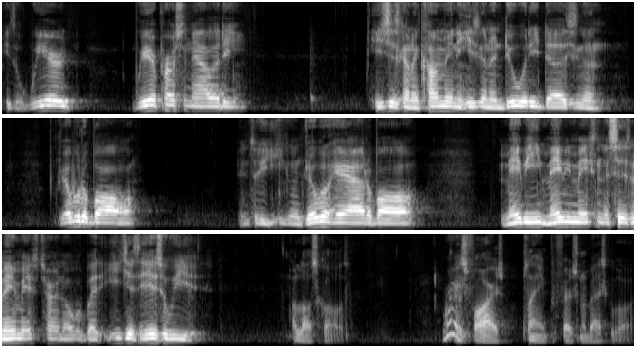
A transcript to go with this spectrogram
he's a weird weird personality. He's just gonna come in and he's gonna do what he does. He's gonna dribble the ball until he, he's gonna dribble the air out of the ball. Maybe maybe makes an assist, maybe makes a turnover, but he just is who he is. A lost cause. Right. As far as playing professional basketball.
